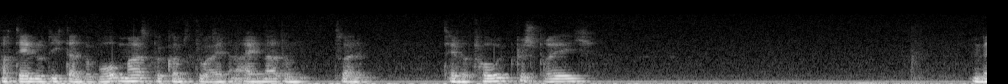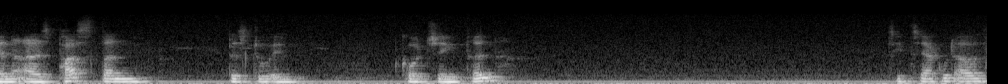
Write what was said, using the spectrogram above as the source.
Nachdem du dich dann beworben hast, bekommst du eine Einladung zu einem Telefongespräch. Und wenn alles passt, dann bist du im Coaching drin. Sieht sehr gut aus.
